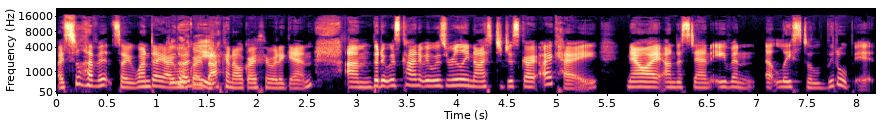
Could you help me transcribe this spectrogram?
I still have it. So one day I will go you. back and I'll go through it again. Um, but it was kind of, it was really nice to just go, okay, now I understand even at least a little bit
